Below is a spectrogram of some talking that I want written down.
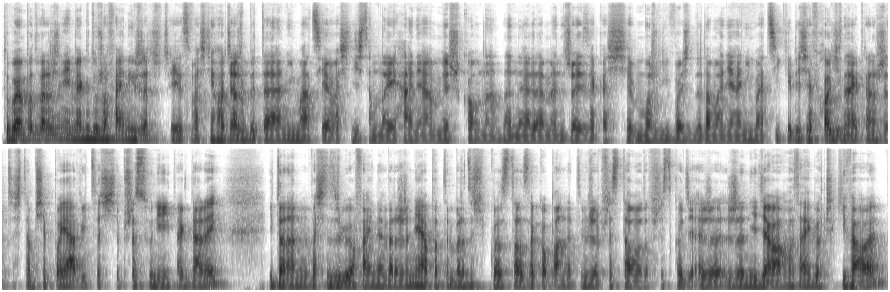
to byłem pod wrażeniem, jak dużo fajnych rzeczy czy jest właśnie chociażby te animacje, właśnie gdzieś tam najechania myszką na dany element, że jest jakaś możliwość dodawania animacji, kiedy się wchodzi na ekran, że coś tam się pojawi, coś się przesunie i tak dalej. I to na mnie właśnie zrobiło fajne wrażenie, a potem bardzo szybko zostało zakopane tym, że przestało to wszystko, że, że nie działało tak, jak oczekiwałem.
